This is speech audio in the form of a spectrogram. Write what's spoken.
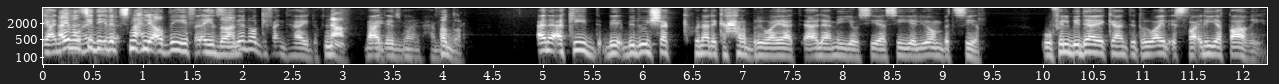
يعني أيضا سيدي إذا بتسمح لي أضيف أيضا. خلينا نوقف عند هاي دكتور. نعم. بعد إذن محمد. تفضل. أنا أكيد بدون شك هنالك حرب روايات إعلامية وسياسية اليوم بتصير. وفي البداية كانت الرواية الإسرائيلية طاغية.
